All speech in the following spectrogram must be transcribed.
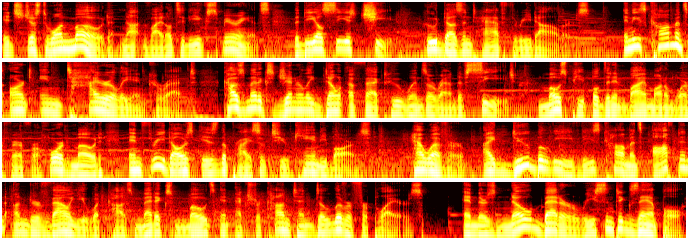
It's just one mode, not vital to the experience. The DLC is cheap. Who doesn't have $3? And these comments aren't entirely incorrect. Cosmetics generally don't affect who wins a round of Siege. Most people didn't buy Modern Warfare for Horde mode, and $3 is the price of two candy bars. However, I do believe these comments often undervalue what cosmetics, modes, and extra content deliver for players. And there's no better recent example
